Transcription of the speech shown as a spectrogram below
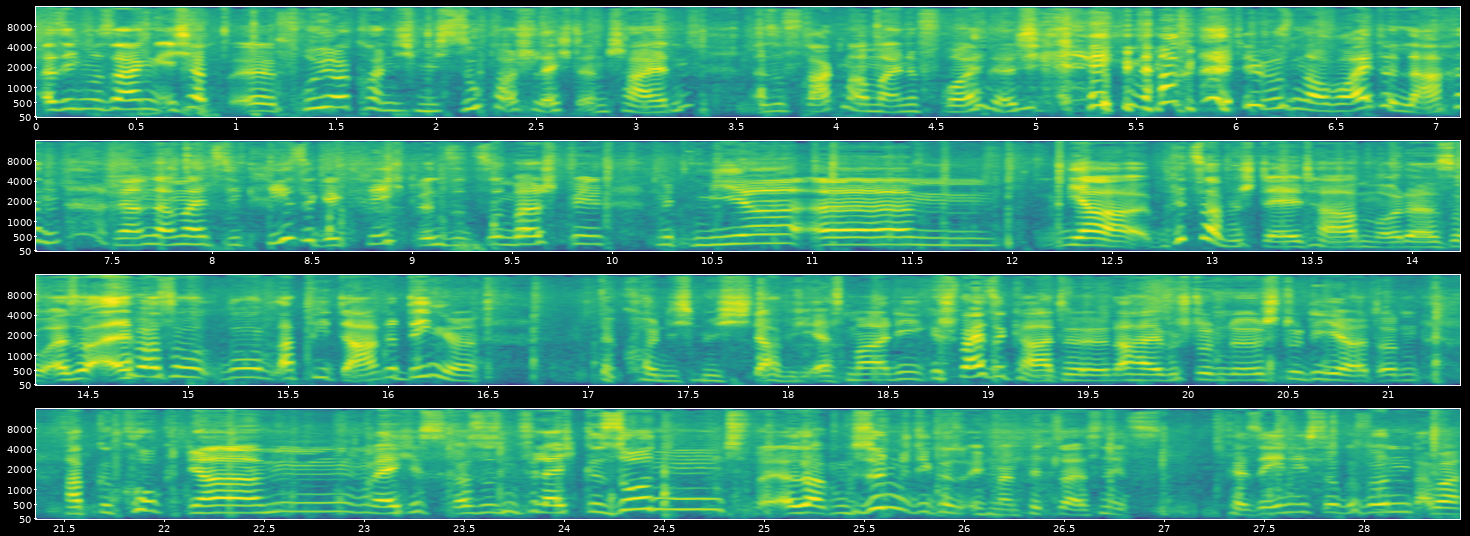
Also ich muss sagen, ich habe äh, früher konnte ich mich super schlecht entscheiden. Also frag mal meine Freunde, die, noch, die müssen auch heute lachen. Wir haben damals die Krise gekriegt, wenn sie zum Beispiel mit mir ähm, ja, Pizza bestellt haben oder so. Also einfach so, so lapidare Dinge da konnte ich mich, da habe ich erstmal die Speisekarte eine halbe Stunde studiert und habe geguckt, ja, hm, welches, was ist denn vielleicht gesund? Also gesünde, die ich meine, Pizza ist jetzt per se nicht so gesund, aber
